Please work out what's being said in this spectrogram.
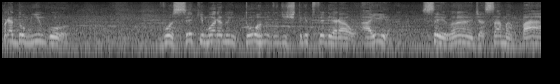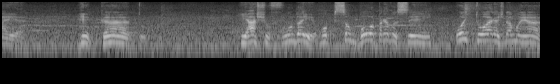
para domingo. Você que mora no entorno do Distrito Federal, aí Ceilândia, Samambaia, Recanto, Riacho Fundo, aí, uma opção boa para você, hein? 8 horas da manhã.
